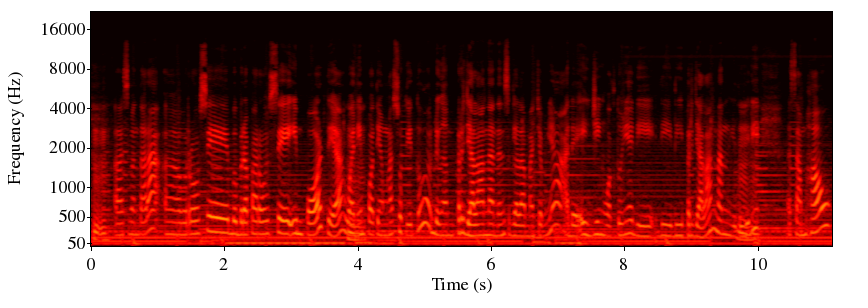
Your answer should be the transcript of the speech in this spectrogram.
Mm-mm. Uh, sementara uh, rose beberapa rose import ya wine Mhm. import yang masuk itu dengan perjalanan dan segala macamnya ada aging waktunya di di, di perjalanan gitu. Mhm. Jadi uh, somehow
